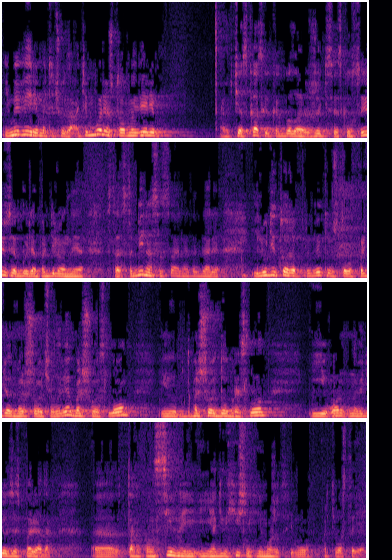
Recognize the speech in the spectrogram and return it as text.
И мы верим в эти чуда. А тем более, что мы верим в те сказки, как было жить в Советском Союзе, были определенные ста- стабильность социальная и так далее. И люди тоже привыкли, что придет большой человек, большой слон, и большой добрый слон, и он наведет здесь порядок, э, так как он сильный, и ни один хищник не может ему противостоять.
